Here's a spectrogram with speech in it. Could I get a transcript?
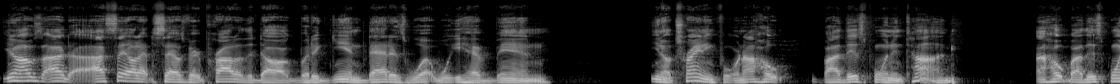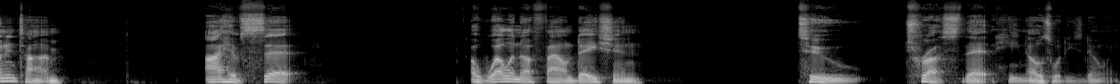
you know, I was I I say all that to say I was very proud of the dog, but again, that is what we have been, you know, training for, and I hope by this point in time, I hope by this point in time, I have set a well enough foundation to trust that he knows what he's doing.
